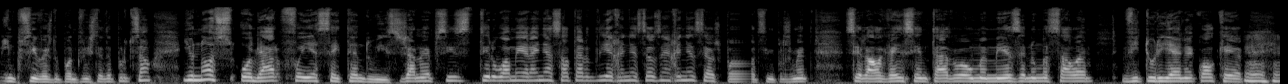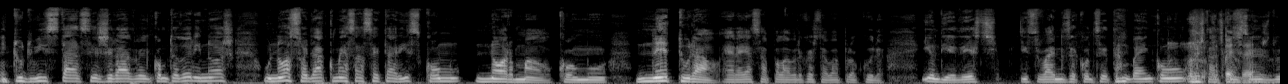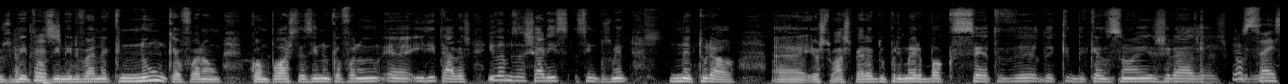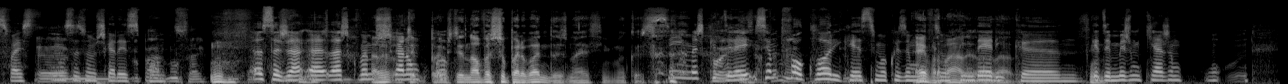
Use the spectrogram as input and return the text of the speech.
impossíveis do ponto de vista da produção e o nosso olhar foi aceitando isso. Já não é preciso ter o Homem-Aranha a saltar de arranha-céus em arranha-céus. Pode simplesmente ser alguém sentado a uma mesa numa sala vitoriana qualquer. E tudo isso está a ser gerado em computador e nós, o nosso olhar começa a aceitar isso como normal, como natural. Era essa a palavra que eu estava à procura. E um dia destes isso vai nos acontecer também com as tais Pois é. canções dos Beatles e Nirvana que nunca foram compostas e nunca foram eh, editadas. E vamos achar isso simplesmente natural. Ah, eu estou à espera do primeiro box set de, de- de canções geradas. Não por, sei se vai, não sei se vamos chegar a esse opá, ponto. Não sei. Ou seja, acho que vamos Ah, chegar a um. Podemos ter novas superbandas, não é? Assim, uma coisa. Sim, mas quer dizer, é, é muito exatamente. folclórico, é assim uma coisa muito verdade, é pindérica. verdade. Sim. quer dizer, mesmo que haja.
